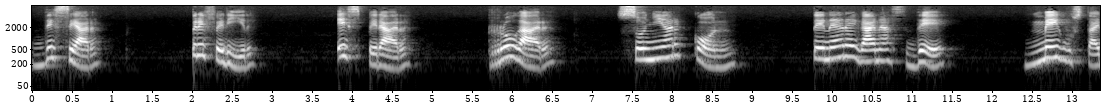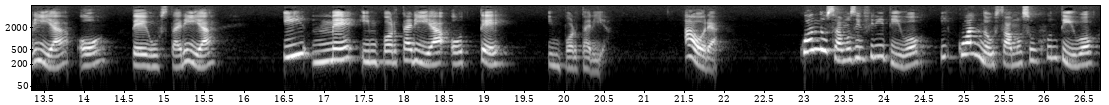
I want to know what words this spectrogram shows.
desear, preferir, esperar, rogar, soñar con, tener ganas de, me gustaría o te gustaría y me importaría o te importaría. Ahora, ¿cuándo usamos infinitivo y cuándo usamos subjuntivo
